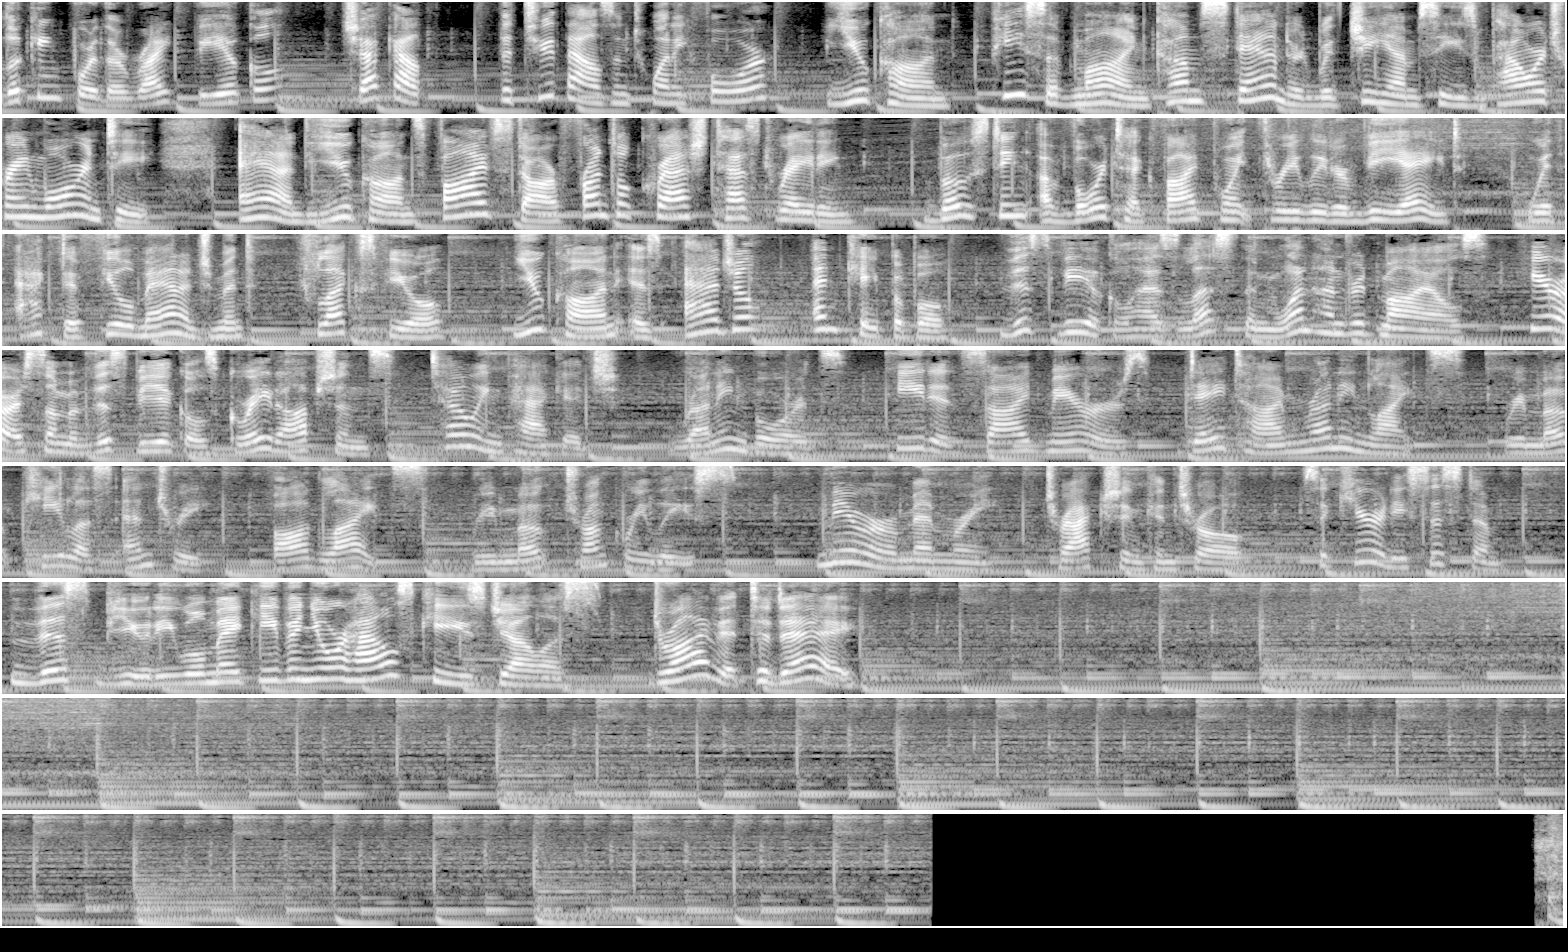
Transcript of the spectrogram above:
Looking for the right vehicle? Check out the 2024 Yukon. Peace of mind comes standard with GMC's powertrain warranty and Yukon's five-star frontal crash test rating. Boasting a Vortec 5.3-liter V8 with active fuel management, flex fuel, Yukon is agile and capable. This vehicle has less than 100 miles. Here are some of this vehicle's great options. Towing package, running boards, heated side mirrors, daytime running lights, remote keyless entry, fog lights, remote trunk release, mirror memory, traction control, security system. This beauty will make even your house keys jealous. Drive it today.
